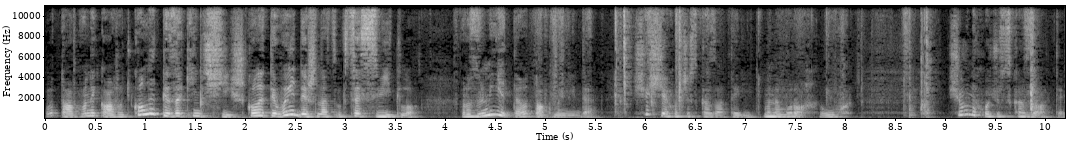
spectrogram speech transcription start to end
Отак, вони кажуть, коли ти закінчиш, коли ти вийдеш на в це світло. Розумієте? Отак мені йде. Що ще хочу сказати, Рід? У мене мурахи. Ух. Що вони хочуть сказати?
